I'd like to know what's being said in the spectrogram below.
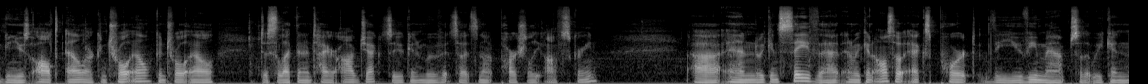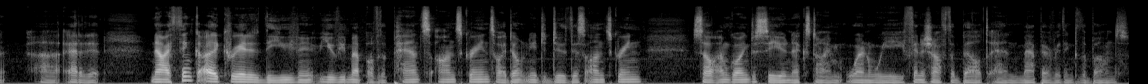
You can use Alt-L or Control-L. Control-L to select an entire object so you can move it so it's not partially off-screen. Uh, and we can save that, and we can also export the UV map so that we can uh, edit it. Now I think I created the UV, UV map of the pants on screen, so I don't need to do this on screen. So I'm going to see you next time when we finish off the belt and map everything to the bones.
